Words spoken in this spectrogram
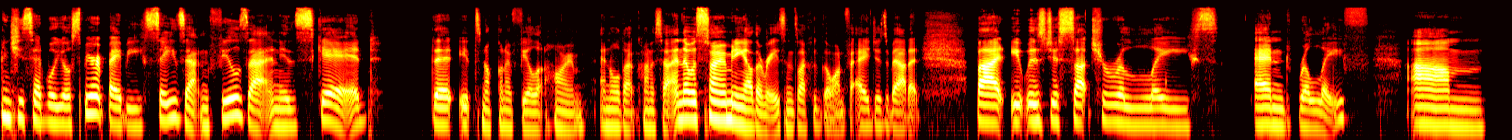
and she said, "Well, your spirit baby sees that and feels that and is scared that it's not going to feel at home and all that kind of stuff. And there were so many other reasons I could go on for ages about it. But it was just such a release and relief um,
